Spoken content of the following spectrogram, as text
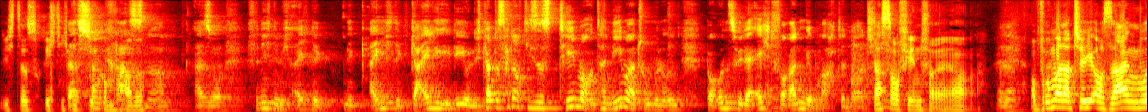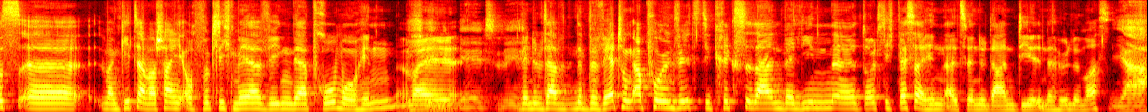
ich das richtig Das mitbekommen krass, habe. ne? Also finde ich nämlich eigentlich eine, eine, eigentlich eine geile Idee. Und ich glaube, das hat auch dieses Thema Unternehmertum uns- bei uns wieder echt vorangebracht in Deutschland. Das auf jeden Fall, ja. Ja. Obwohl man natürlich auch sagen muss, äh, man geht da wahrscheinlich auch wirklich mehr wegen der Promo hin, Nicht weil Geld, nee. wenn du da eine Bewertung abholen willst, die kriegst du da in Berlin äh, deutlich besser hin, als wenn du da einen Deal in der Höhle machst. ja,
